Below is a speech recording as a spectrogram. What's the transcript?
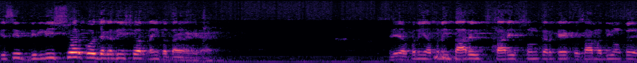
किसी दिल्लीश्वर को जगदीश्वर नहीं बताया गया है। ये अपनी अपनी तारीफ़ तारीफ़ सुन करके खुशामदियों से,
